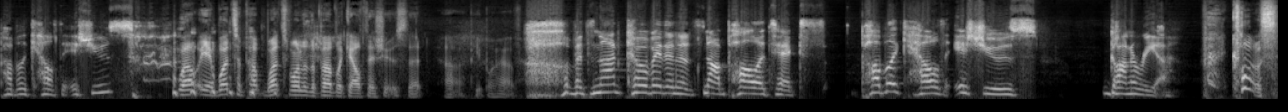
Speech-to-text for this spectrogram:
Public health issues. Well, yeah. What's a pub, what's one of the public health issues that uh, people have? if it's not COVID and it's not politics, public health issues, gonorrhea. Close.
